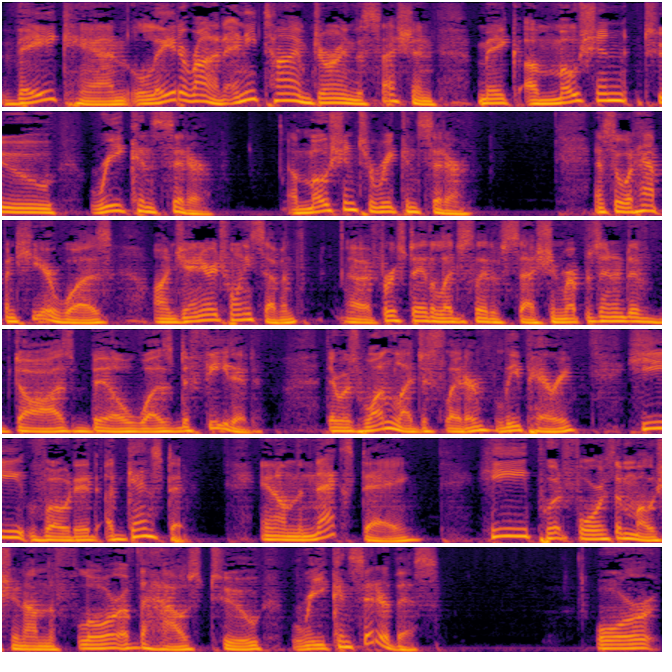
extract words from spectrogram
they can later on at any time during the session make a motion to reconsider. A motion to reconsider. And so what happened here was on January 27th, uh, first day of the legislative session, Representative Daw's bill was defeated. There was one legislator, Lee Perry, he voted against it. And on the next day, he put forth a motion on the floor of the House to reconsider this or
